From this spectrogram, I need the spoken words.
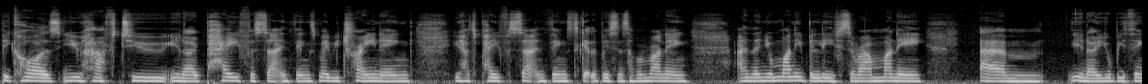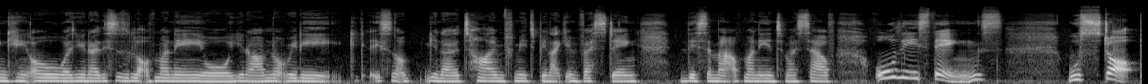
because you have to, you know, pay for certain things, maybe training, you have to pay for certain things to get the business up and running. And then your money beliefs around money, um, you know, you'll be thinking, oh, well, you know, this is a lot of money, or, you know, I'm not really, it's not, you know, time for me to be like investing this amount of money into myself. All these things will stop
